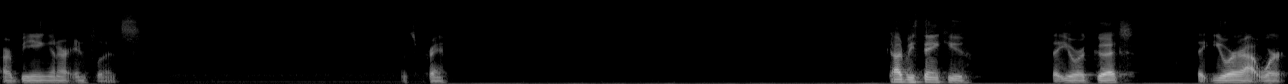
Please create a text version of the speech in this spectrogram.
our being, and our influence. Let's pray. God, we thank you that you are good, that you are at work.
